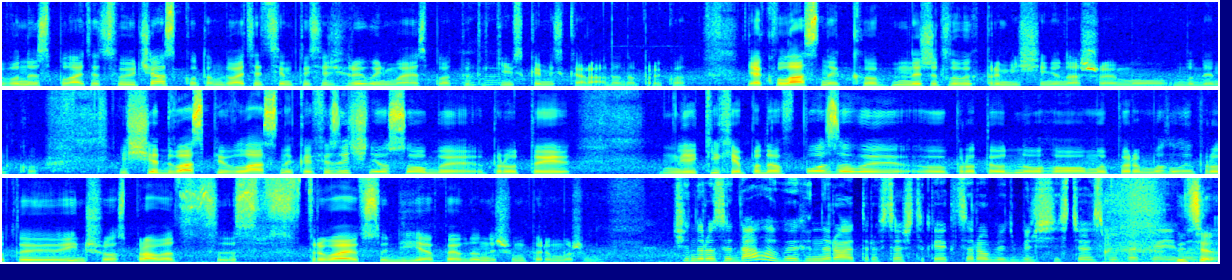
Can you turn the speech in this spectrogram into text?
вони сплатять свою частку, там 27 тисяч гривень має сплатити Київська міська рада, наприклад, як власник е, нежитлових приміщень у нашому будинку. І ще два співвласника фізичні особи, проти яких я подав позови. Проти одного ми перемогли, проти іншого справа триває в суді. Я впевнений, що ми переможемо. Чи не розглядали ви генератори, все ж таки, як це роблять більшість ОСББ Києва? Дивіться,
